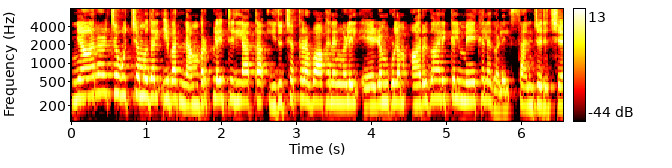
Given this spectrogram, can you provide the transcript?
ഞായറാഴ്ച ഉച്ച മുതൽ ഇവർ നമ്പർ പ്ലേറ്റ് ഇല്ലാത്ത ഇരുചക്ര വാഹനങ്ങളിൽ ഏഴംകുളം അറുകാലിക്കൽ മേഖലകളിൽ സഞ്ചരിച്ച്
